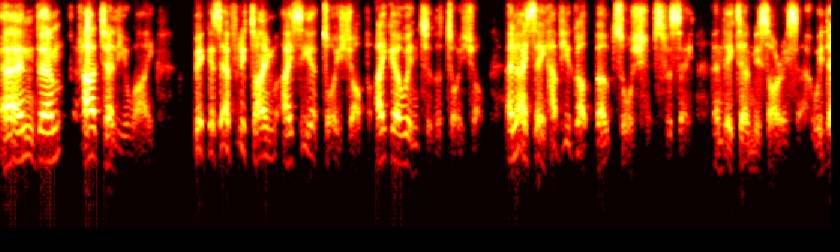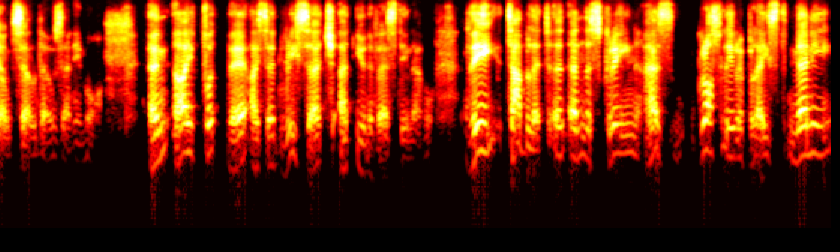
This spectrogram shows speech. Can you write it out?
And um, I'll tell you why because every time I see a toy shop, I go into the toy shop and I say, have you got boats or ships for sale? And they tell me, sorry, sir, we don't sell those anymore. And I put there, I said, research at university level. The tablet uh, and the screen has grossly replaced many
